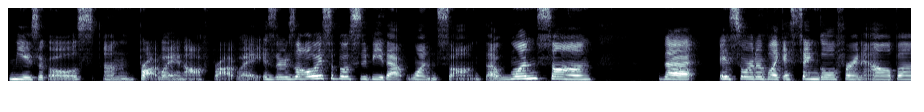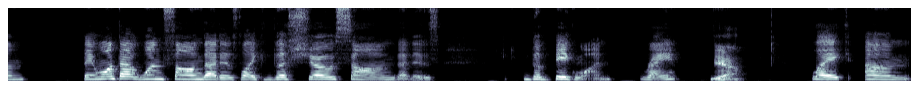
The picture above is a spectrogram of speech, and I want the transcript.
musicals on Broadway and off Broadway is there's always supposed to be that one song, that one song that is sort of like a single for an album. They want that one song that is like the show song that is the big one, right? Yeah. like um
